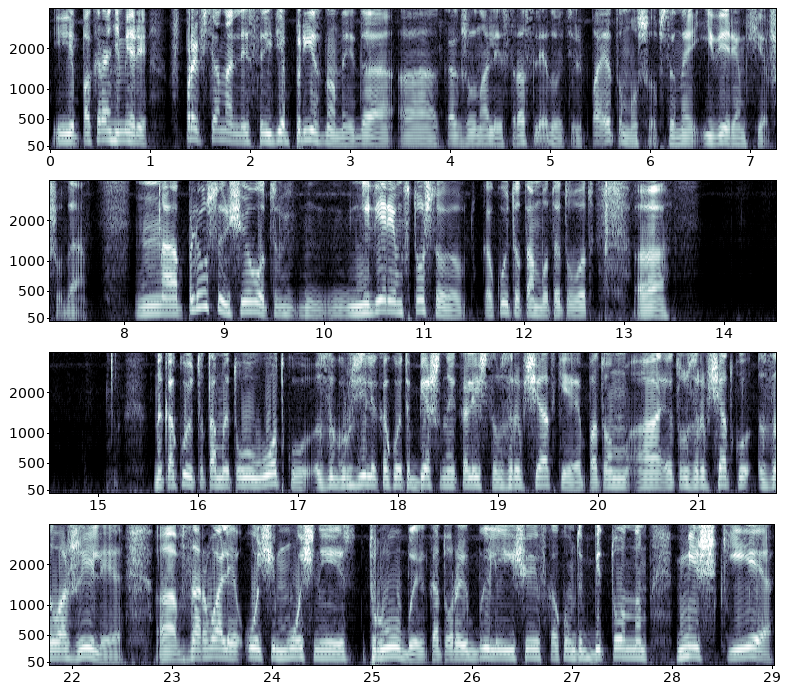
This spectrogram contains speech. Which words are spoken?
И, по крайней мере, в профессиональной среде признанный, да, э, как журналист-расследователь. Поэтому, собственно, и верим Хершу, да. А плюс еще вот не верим в то, что какую-то там вот эту вот... Э, на какую-то там эту лодку, загрузили какое-то бешеное количество взрывчатки, потом а, эту взрывчатку заложили, а, взорвали очень мощные трубы, которые были еще и в каком-то бетонном мешке.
